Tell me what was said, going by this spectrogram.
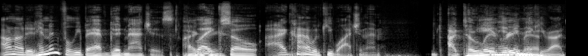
I don't know, dude. Him and Felipe have good matches. I agree. Like, so I kind of would keep watching them. I totally and agree, him and man. Nicky Rod.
